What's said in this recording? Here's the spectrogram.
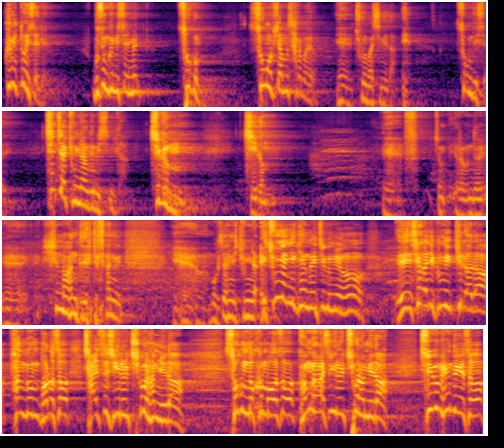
금이 또 있어야 돼. 무슨 금이 있으면 소금. 소금 없이 한번 살아봐요. 예, 죽을 맛입니다. 예, 소금도 있어야 돼. 진짜 중요한 금이 있습니다. 지금, 지금. 예, 좀 여러분들 예, 실망한 듯한 예, 목사님이 중요한 예, 중요한 얘기한 거예요 지금요. 예, 세 가지 금이 필요하다. 황금 벌어서 잘 쓰시기를 축원합니다. 소금 넣고 먹어서 건강하시기를 축원합니다. 지금 행동에서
